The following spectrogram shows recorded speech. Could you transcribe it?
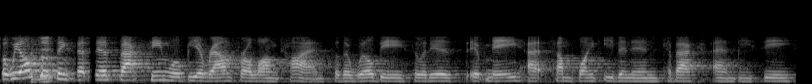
But we also think that this vaccine will be around for a long time, so there will be. So it is. it may, at some point, even in Quebec and BC,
